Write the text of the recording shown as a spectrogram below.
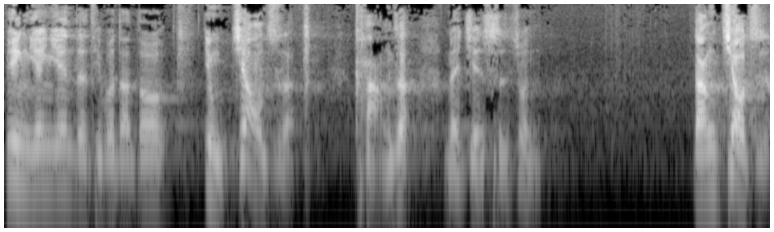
病恹恹的提婆达多，用轿子扛着来见世尊。当轿子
